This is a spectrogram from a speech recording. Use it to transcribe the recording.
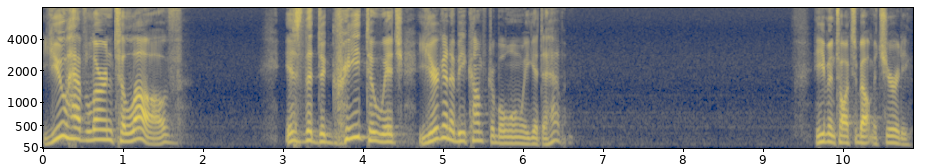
you have learned to love is the degree to which you're going to be comfortable when we get to heaven. He even talks about maturity.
